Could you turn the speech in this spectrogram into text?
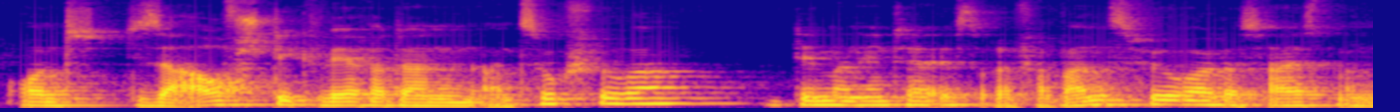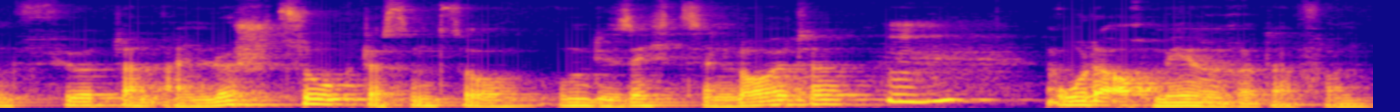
Und dieser Aufstieg wäre dann ein Zugführer, dem man hinterher ist, oder Verbandsführer. Das heißt, man führt dann einen Löschzug, das sind so um die 16 Leute, mhm. oder auch mehrere davon.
